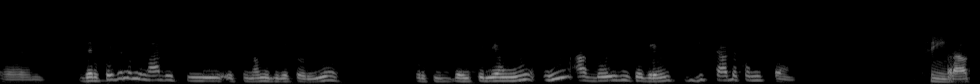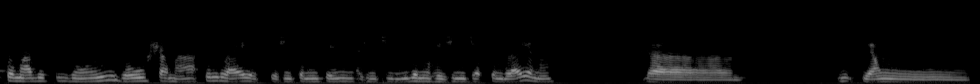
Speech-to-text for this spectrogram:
É, foi denominado esse, esse nome diretoria porque daí seria um, um a dois integrantes de cada comissão. para tomar decisões ou chamar assembleias, que a gente também tem, a gente lida no regime de assembleia, né? Da, que é um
